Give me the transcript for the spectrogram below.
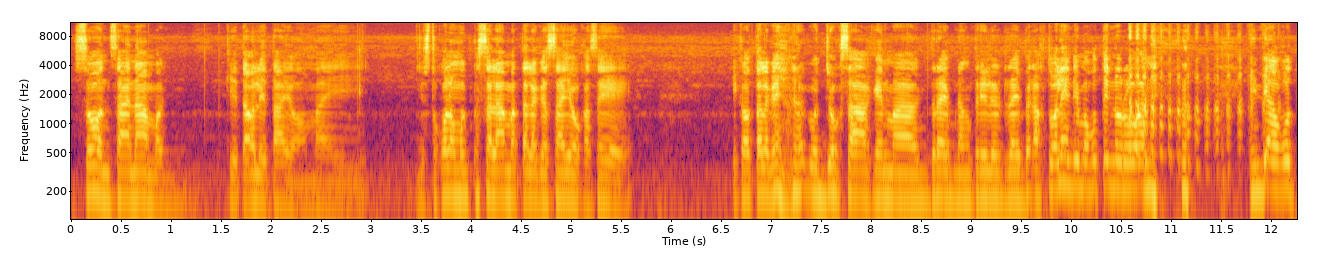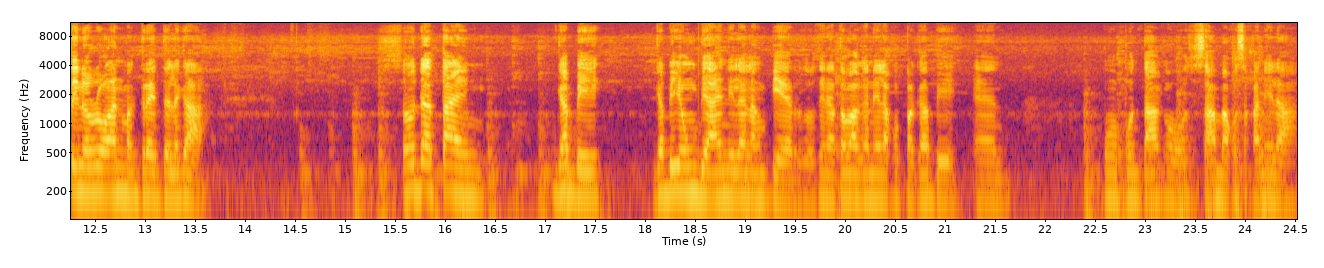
soon sana magkita ulit tayo may gusto ko lang magpasalamat talaga sa iyo kasi ikaw talaga yung nag-joke sa akin mag-drive ng trailer driver actually hindi mo ako tinuruan hindi ako tinuruan mag-drive talaga. So that time, gabi, gabi yung biyahe nila ng pier. So tinatawagan nila ako pag gabi and pumupunta ako, sasama ako sa kanila.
